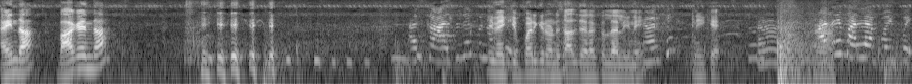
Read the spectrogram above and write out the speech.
అయిందా? బాగా అయిందా అది కాలుతుంది ఇప్పుడు ఈమెకి ఇప్పటికి రెండు సార్లు జలకులు తగిలినాయి? నీకే. అదే మళ్ళీ పోయి పోయి.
